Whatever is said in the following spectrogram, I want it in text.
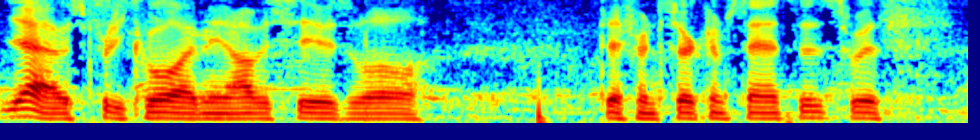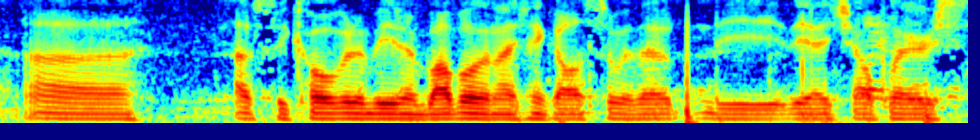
yeah, it was pretty cool. I mean, obviously, it was a little different circumstances with uh, obviously COVID and being in a bubble, and I think also without the, the NHL players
